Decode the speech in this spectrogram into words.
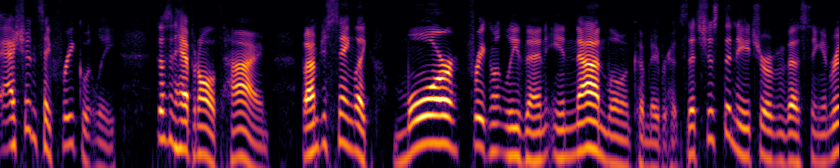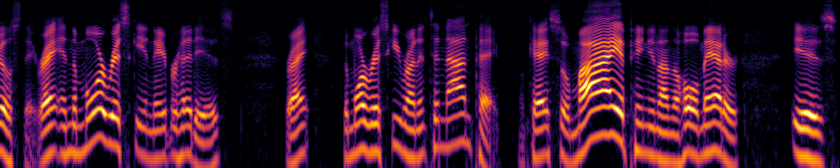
I shouldn't say frequently; it doesn't happen all the time, but I'm just saying like more frequently than in non-low income neighborhoods. That's just the nature of investing in real estate, right? And the more risky a neighborhood is, right, the more risky you run into non pay. Okay, so my opinion on the whole matter is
